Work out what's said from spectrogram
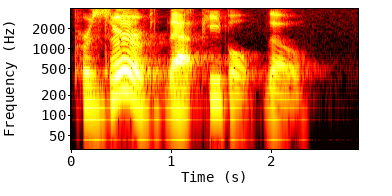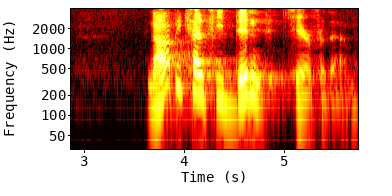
preserved that people, though, not because he didn't care for them,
